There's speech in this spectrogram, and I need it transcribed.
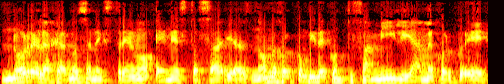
no relajarnos en extremo en estas áreas, ¿no? Mejor convive con tu familia, mejor eh,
